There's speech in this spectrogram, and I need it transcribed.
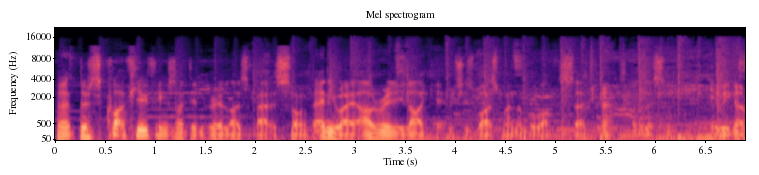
But there's quite a few things I didn't realise about this song. But anyway, I really like it, which is why it's my number one. So let's have a listen. Here we go.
